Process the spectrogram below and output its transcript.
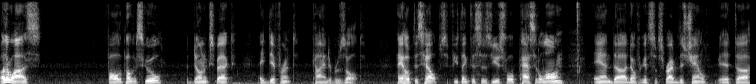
Otherwise, follow the public school, but don't expect a different kind of result. Hey, I hope this helps. If you think this is useful, pass it along. And uh, don't forget to subscribe to this channel. It uh,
